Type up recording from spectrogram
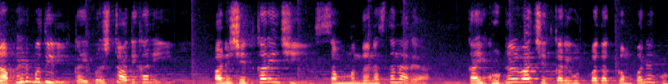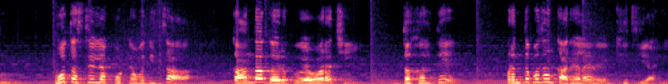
नाफेडमधील काही भ्रष्ट अधिकारी आणि शेतकऱ्यांशी संबंध नसणाऱ्या काही घोटाळेबाज शेतकरी उत्पादक कंपन्यांकडून होत असलेल्या कोट्यावधीचा कांदा गैरव्यवहाराची दखल थेट पंतप्रधान कार्यालयाने घेतली आहे.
